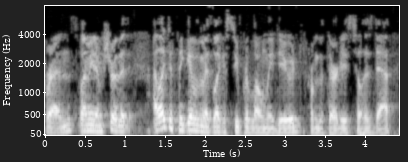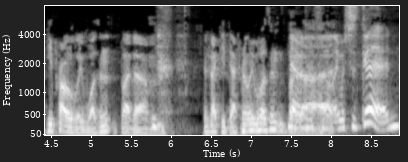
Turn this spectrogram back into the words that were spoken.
friends. I mean, I'm sure that I like to think of him as like a super lonely dude from the 30s till his death. He probably wasn't, but um, in fact, he definitely wasn't. But, no, uh, definitely, which is good.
